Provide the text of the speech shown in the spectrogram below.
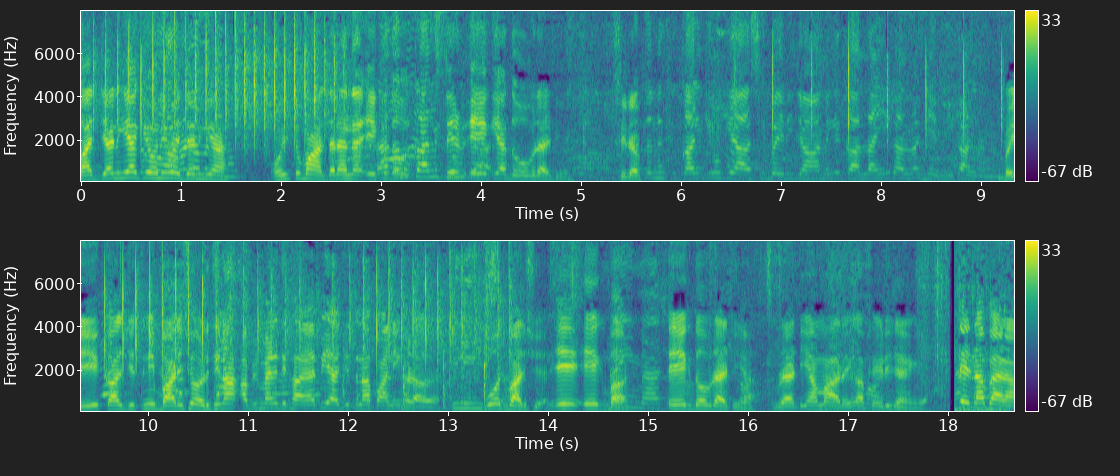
वज़न गया क्यों नहीं वज़न गया? वही तो मारता रहना एक दो सिर्फ़ एक या दो वरायटियाँ सिर्फ़। कल क्यों भाई कल जितनी बारिश हो रही थी ना अभी मैंने दिखाया भी है जितना पानी खड़ा हुआ है। बहुत बारिश है। ए, एक बार एक दो वरायटियाँ। वरायटियाँ मारेगा फिर ही जाएँगे। लेना पैना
